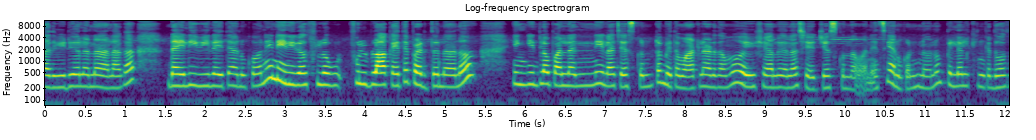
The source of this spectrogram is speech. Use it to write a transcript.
పది వీడియోలన్నా అలాగా డైలీ వీలైతే అనుకొని నేను ఈరోజు ఫుల్ ఫుల్ బ్లాక్ అయితే పెడుతున్నాను. ఇంకింట్లో పనులన్నీ ఇలా చేసుకుంటూ మీతో మాట్లాడదాము ఈ విషయాలు ఎలా షేర్ చేసుకుందాం అనేసి అనుకుంటున్నాను. పిల్లలకి ఇంకా దోశ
